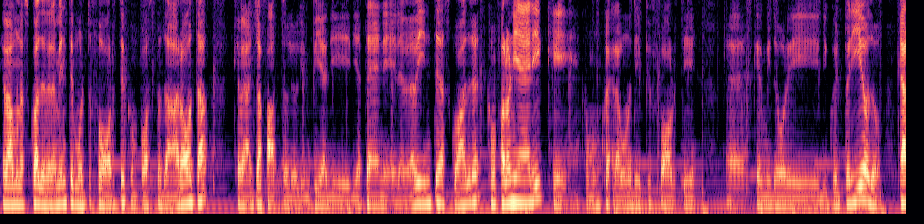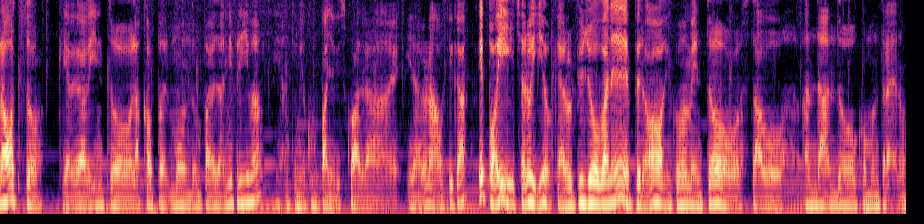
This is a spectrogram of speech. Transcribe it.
Avevamo una squadra veramente molto forte, composta da Rota, che aveva già fatto le Olimpiadi di Atene e le aveva vinte a squadre, con Falonieri, che comunque era uno dei più forti eh, schermidori di quel periodo, Carozzo che aveva vinto la Coppa del Mondo un paio d'anni prima e anche il mio compagno di squadra in aeronautica e poi c'ero io che ero il più giovane però in quel momento stavo andando come un treno.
